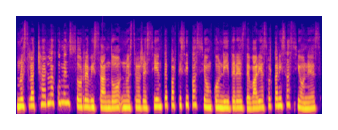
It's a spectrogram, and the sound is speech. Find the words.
Nuestra charla comenzó revisando nuestra reciente participación con líderes de varias organizaciones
